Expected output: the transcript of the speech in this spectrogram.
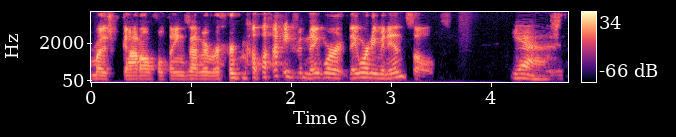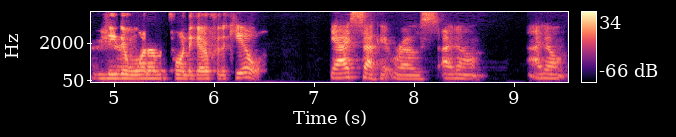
most god awful things I've ever heard in my life, and they weren't they weren't even insults. yeah Neither sure. one of us wanted to go for the kill. yeah i suck at roast i don't i don't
